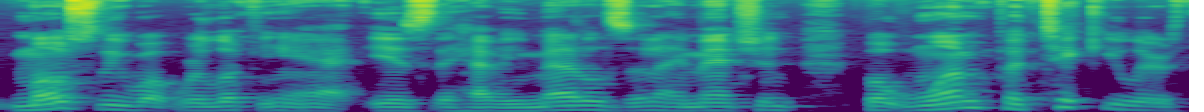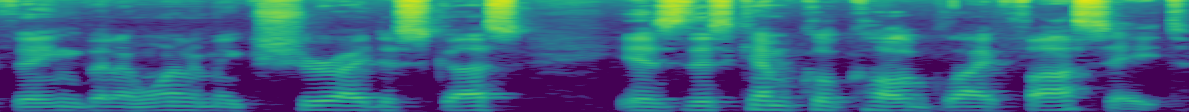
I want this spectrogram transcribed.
mostly what we're looking at is the heavy metals that I mentioned, but one particular thing that I want to make sure I discuss is this chemical called glyphosate.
